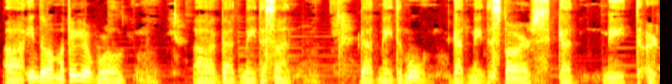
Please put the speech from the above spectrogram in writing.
uh, in the material world, uh, God made the sun God made the moon. God made the stars. God made the earth.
